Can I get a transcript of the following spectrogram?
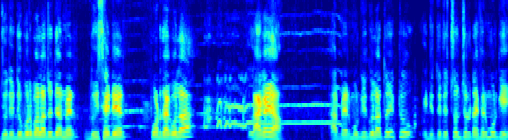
যদি দুপুরবেলা যদি আপনার দুই সাইডের পর্দাগুলা লাগায়া আপনার মুরগিগুলা তো একটু, এটি তো একটু চঞ্চল টাইপের মুরগি,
